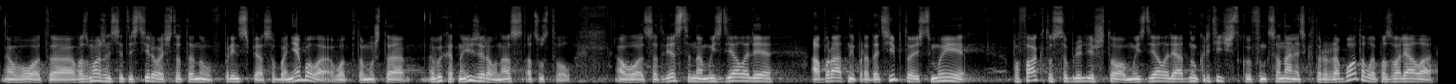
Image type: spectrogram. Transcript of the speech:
вот, а, возможности тестировать что-то, ну, в принципе, особо не было, вот, потому что выход на юзера у нас отсутствовал. Вот, соответственно, мы сделали обратный прототип, то есть мы по факту соблюли что? Мы сделали одну критическую функциональность, которая работала и позволяла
